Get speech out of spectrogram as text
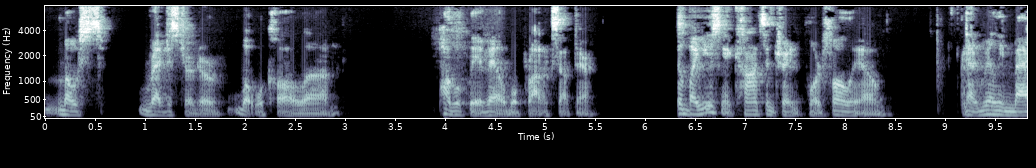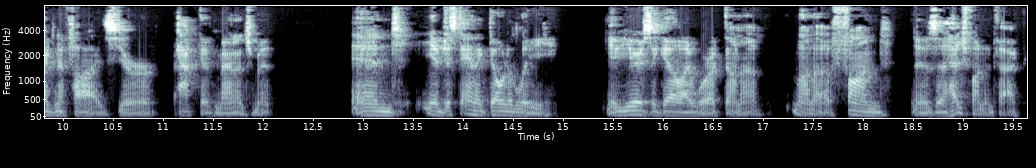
most registered or what we'll call uh, publicly available products out there. So by using a concentrated portfolio, that really magnifies your active management. And you know, just anecdotally, you know, years ago, I worked on a on a fund. It was a hedge fund, in fact,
